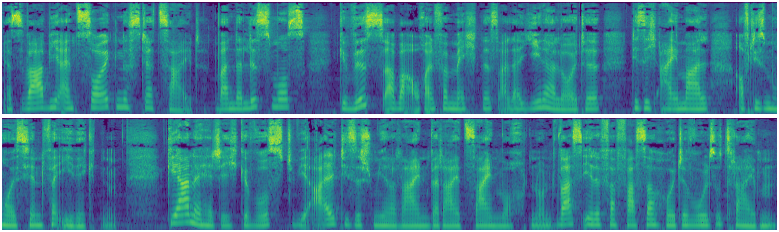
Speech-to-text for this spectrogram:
Es war wie ein Zeugnis der Zeit. Vandalismus, gewiss aber auch ein Vermächtnis aller jener Leute, die sich einmal auf diesem Häuschen verewigten. Gerne hätte ich gewusst, wie alt diese Schmierereien Online bereits sein mochten und was ihre Verfasser heute wohl so treiben.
